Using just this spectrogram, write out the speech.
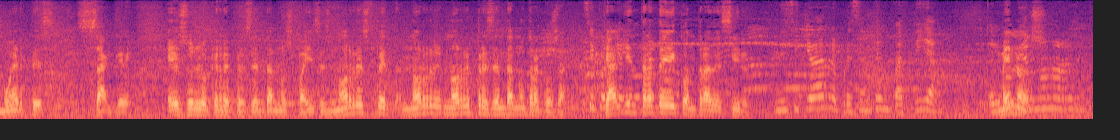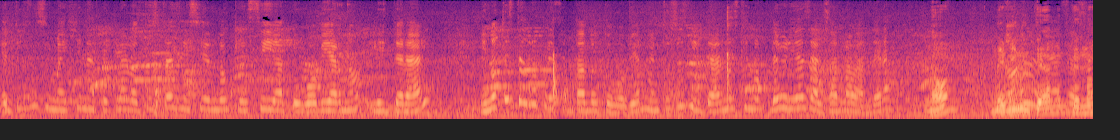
muertes, sangre. Eso es lo que representan los países. No, no, no representan otra cosa. que alguien trate de contradecir. Ni siquiera representa empatía. El Menos. entonces imagínate, claro, tú estás diciendo que sí a tu gobierno, literal, y no te está representando tu gobierno. Entonces, literal, es que no deberías de alzar la bandera. No, definitivamente no.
